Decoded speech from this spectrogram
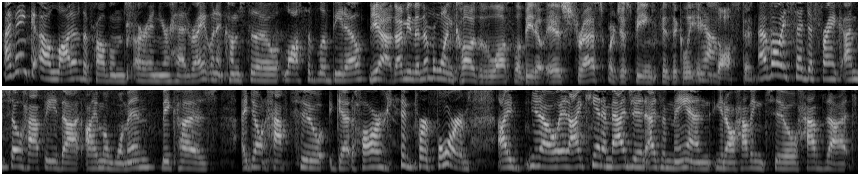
I think a lot of the problems are in your head, right? When it comes to loss of libido. Yeah, I mean, the number one cause of the lost libido is stress or just being physically Yeah. exhausted. I've always said to Frank, I'm so happy that I'm a woman because I don't have to get hard and perform. I, you know, and I can't imagine as a man, you know, having to have that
